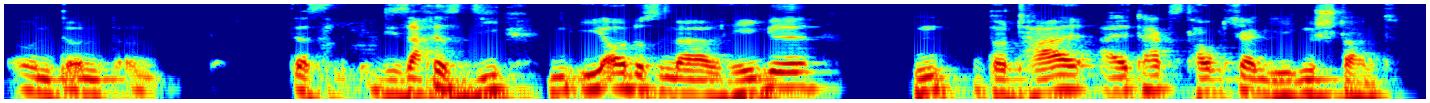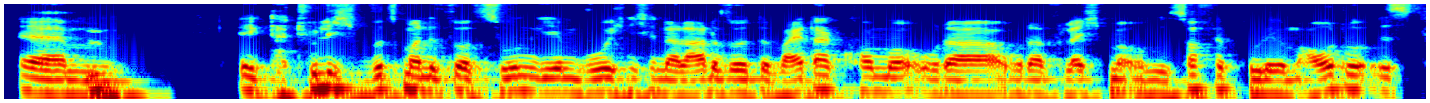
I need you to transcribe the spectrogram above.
und, und, und das, die Sache ist die, ein E-Auto ist in der Regel ein total alltagstauglicher Gegenstand. Ähm, mhm. Ich, natürlich wird es mal eine Situation geben, wo ich nicht in der Ladesäule weiterkomme oder, oder vielleicht mal irgendwie ein Softwareproblem im Auto ist.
